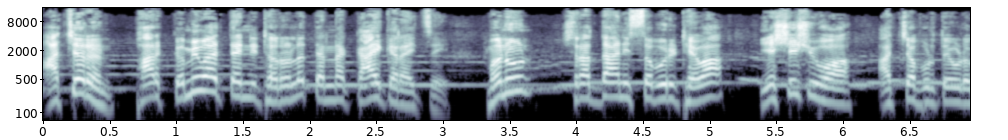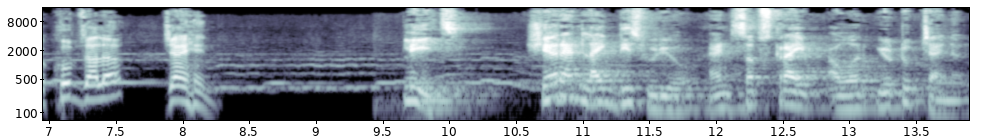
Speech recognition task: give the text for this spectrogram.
आचरण फार कमी वयात त्यांनी ठरवलं त्यांना काय करायचंय? म्हणून श्रद्धा आणि सबुरी ठेवा यशस्वी व्हा. आजच्या पुरतं एवढं खूप झालं. जय हिंद. Please share and like this video and subscribe our YouTube channel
